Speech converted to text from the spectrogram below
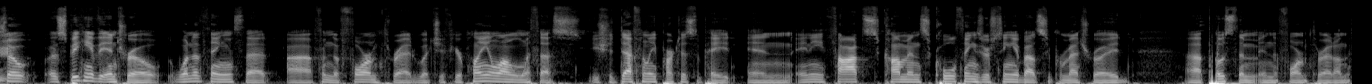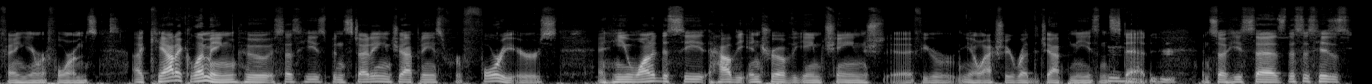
So, uh, speaking of the intro, one of the things that uh, from the forum thread, which if you're playing along with us, you should definitely participate in any thoughts, comments, cool things you're seeing about Super Metroid. Uh, post them in the forum thread on the Fangamer forums. Uh, Chaotic Lemming, who says he's been studying Japanese for four years, and he wanted to see how the intro of the game changed if you you know actually read the Japanese instead. And so he says this is his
